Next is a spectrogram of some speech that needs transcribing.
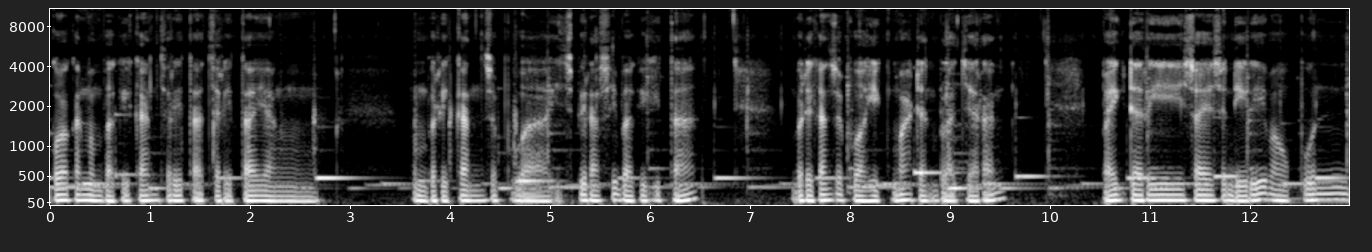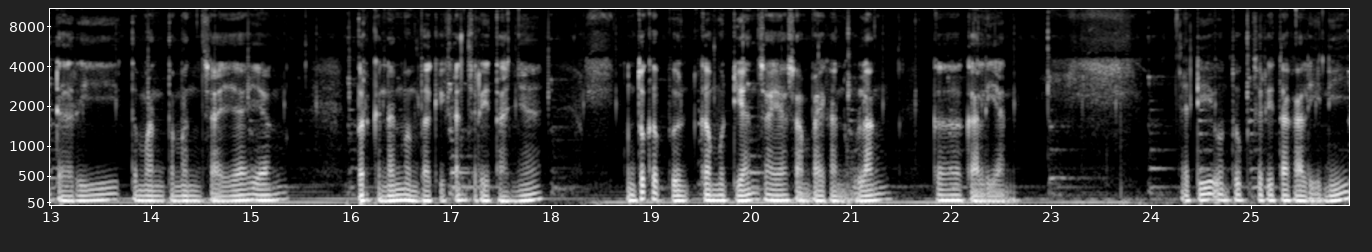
aku akan membagikan cerita-cerita yang memberikan sebuah inspirasi bagi kita, memberikan sebuah hikmah dan pelajaran, baik dari saya sendiri maupun dari teman-teman saya yang berkenan membagikan ceritanya untuk ke kemudian saya sampaikan ulang ke kalian. Jadi untuk cerita kali ini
